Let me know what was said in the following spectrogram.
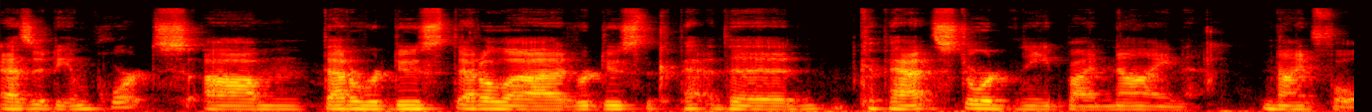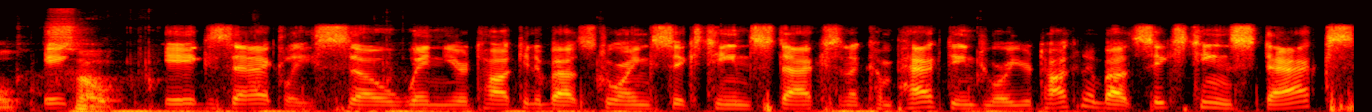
as it imports, um, that'll reduce that'll uh, reduce the capa- the capa- stored need by nine ninefold. It- so Exactly. So when you're talking about storing 16 stacks in a compacting drawer, you're talking about 16 stacks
